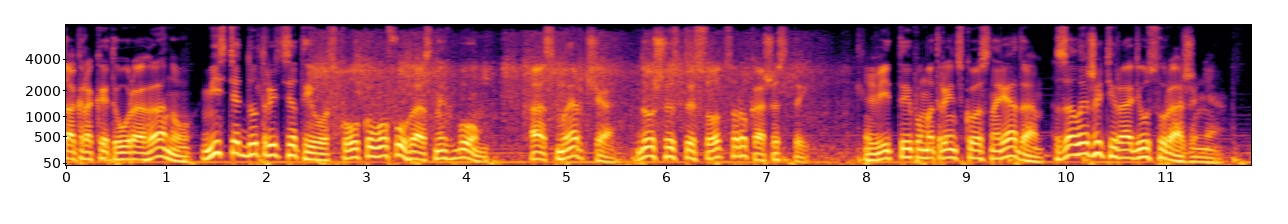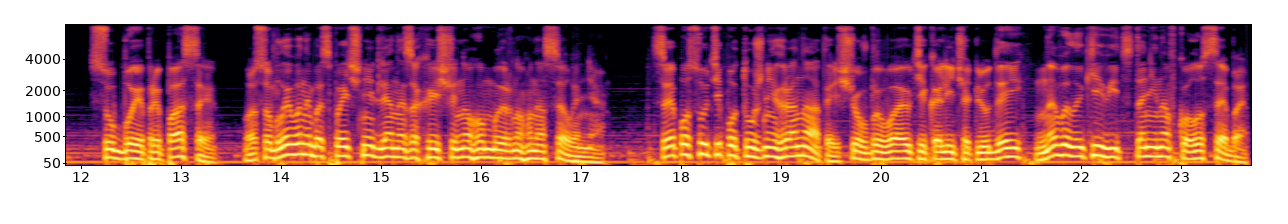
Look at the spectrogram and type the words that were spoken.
Так ракети урагану містять до 30 осколково-фугасних бомб, а смерча до 646. Від типу материнського снаряда залежить і радіус ураження. Суббоєприпаси особливо небезпечні для незахищеного мирного населення. Це по суті потужні гранати, що вбивають і калічать людей на великій відстані навколо себе.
